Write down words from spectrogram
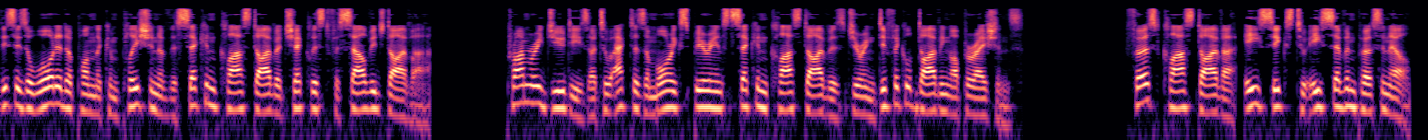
This is awarded upon the completion of the second-class diver checklist for salvage diver. Primary duties are to act as a more experienced second-class divers during difficult diving operations. First-class diver, E6 to E7 personnel.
